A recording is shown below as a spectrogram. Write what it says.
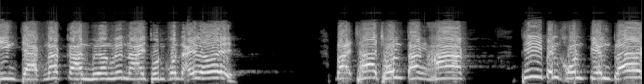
ริง ๆ จากนักการเมืองหรือนายทุนคนไหนเลย ประชาชนต่างหากที่เป็นคนเปลี่ยนแปลง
